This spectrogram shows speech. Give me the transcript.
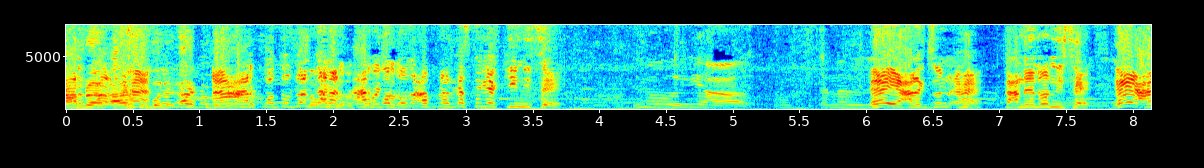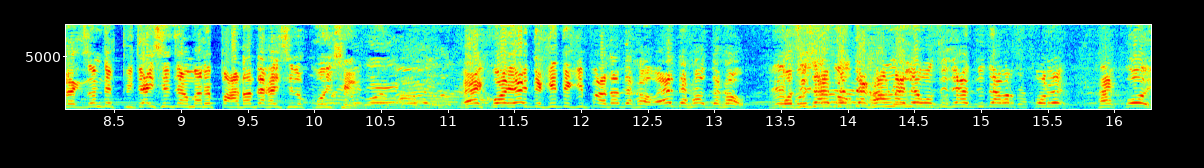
আমরা আরেকটু হ্যাঁ, বলি, আর কতজন আর কতজন আপনার কাছ থেকে কি নিছে এই আরেকজন হ্যাঁ কানেরও নিছে এই আরেকজন পিটাইছে যে আমার পাটা দেখাইছিল কইছে এই কই এই দেখি দেখি পাটা দেখাও এই দেখাও দেখাও ওসি সাহেব দেখাও নাইলে ওসি সাহেব যদি আবার পরে হ্যাঁ কই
